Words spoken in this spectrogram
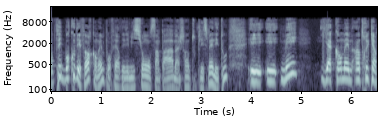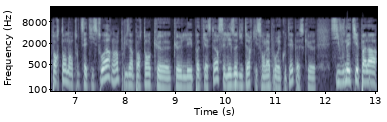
on fait beaucoup d'efforts quand même pour faire des émissions sympas, machin, toutes les semaines et tout. Et, et mais il y a quand même un truc important dans toute cette histoire, hein, plus important que, que les podcasteurs, c'est les auditeurs qui sont là pour écouter, parce que si vous n'étiez pas là,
